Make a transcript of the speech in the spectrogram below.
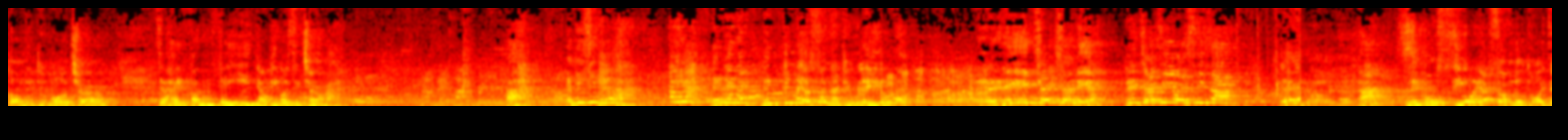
當年同我唱就係、分《飛燕》，有邊個識唱啊？嚇、啊？你識唱啊？哎呀，你你你你點解有新嘅條脷咁咧？你你請上嚟啊！你請呢位先生？你嚇、你冇試喎，一上到台就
